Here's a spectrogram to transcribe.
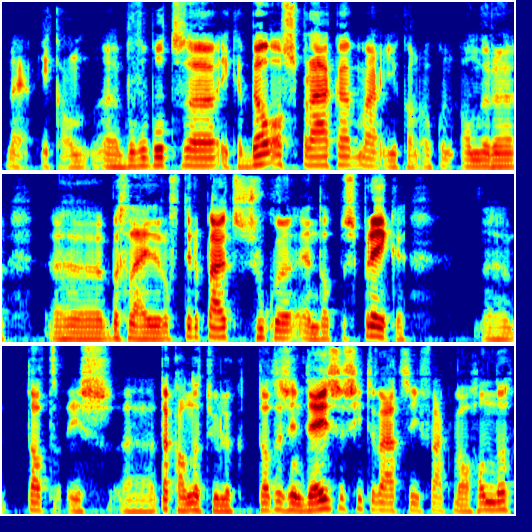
Nou ja, ik kan uh, bijvoorbeeld, uh, ik heb belafspraken, maar je kan ook een andere uh, begeleider of therapeut zoeken en dat bespreken. Uh, dat, is, uh, dat kan natuurlijk. Dat is in deze situatie vaak wel handig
